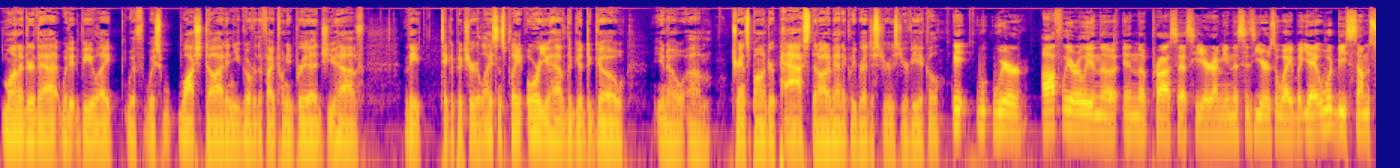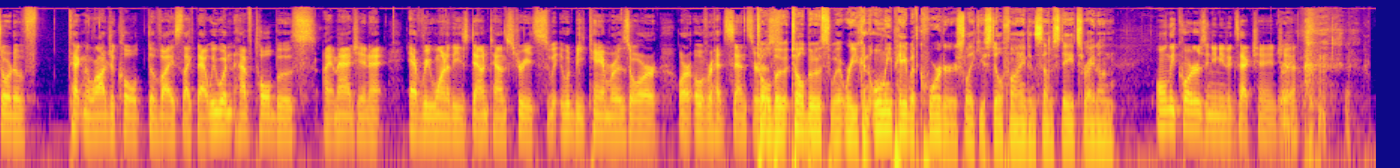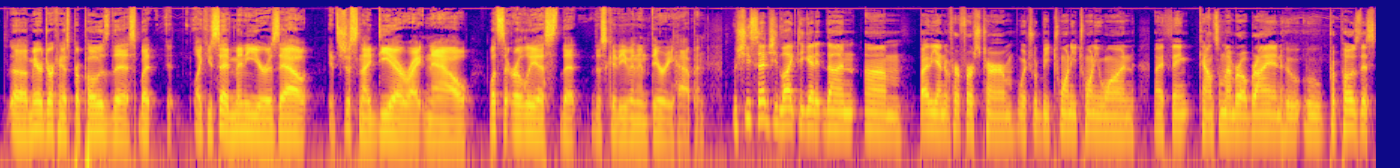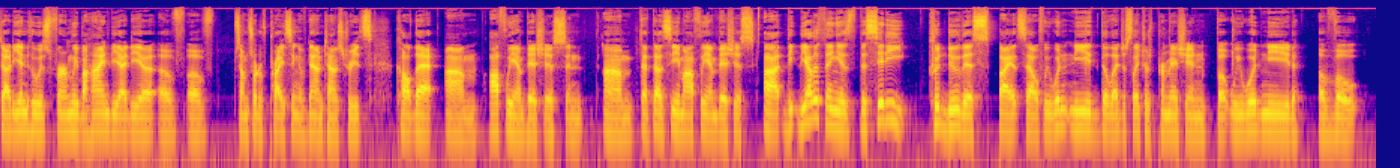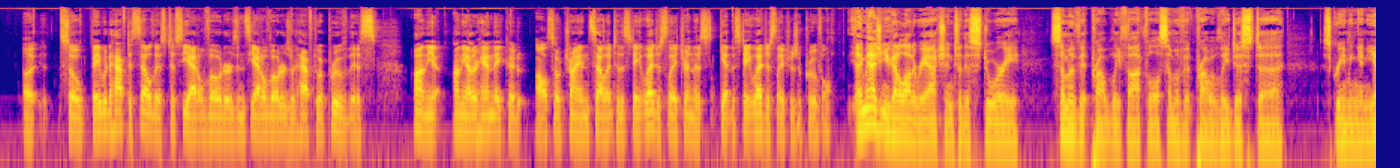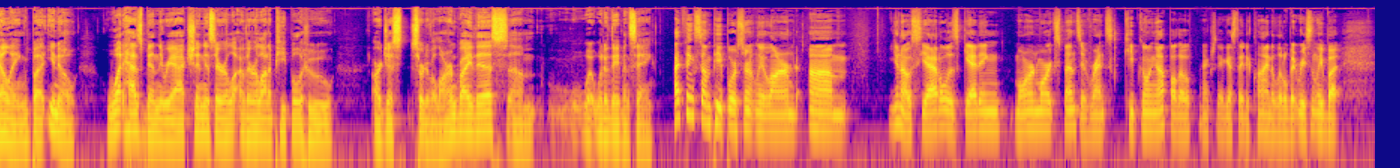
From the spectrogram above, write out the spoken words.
monitor that? Would it be like with with WSDOT and you go over the 520 bridge, you have they take a picture of your license plate, or you have the good to go, you know, um, transponder pass that automatically registers your vehicle? It, we're awfully early in the in the process here. I mean, this is years away, but yeah, it would be some sort of technological device like that. We wouldn't have toll booths, I imagine, at every one of these downtown streets. It would be cameras or or overhead sensors. Toll, bo- toll booths where you can only pay with quarters, like you still find in some states, right on. Only quarters, and you need exact change. Right. Yeah. uh, Mayor Durkan has proposed this, but like you said, many years out, it's just an idea right now. What's the earliest that this could even, in theory, happen? Well, she said she'd like to get it done um, by the end of her first term, which would be 2021. I think Councilmember O'Brien, who who proposed this study and who is firmly behind the idea of of some sort of pricing of downtown streets, called that um, awfully ambitious, and um, that does seem awfully ambitious. Uh, the the other thing is the city could do this by itself. We wouldn't need the legislature's permission, but we would need a vote uh, so they would have to sell this to Seattle voters, and Seattle voters would have to approve this. On the on the other hand, they could also try and sell it to the state legislature and this, get the state legislature's approval. I imagine you got a lot of reaction to this story. Some of it probably thoughtful, some of it probably just uh, screaming and yelling. But you know, what has been the reaction? Is there a, are there a lot of people who are just sort of alarmed by this? Um, what what have they been saying? I think some people are certainly alarmed. Um, you know, Seattle is getting more and more expensive. Rents keep going up, although actually, I guess they declined a little bit recently. But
